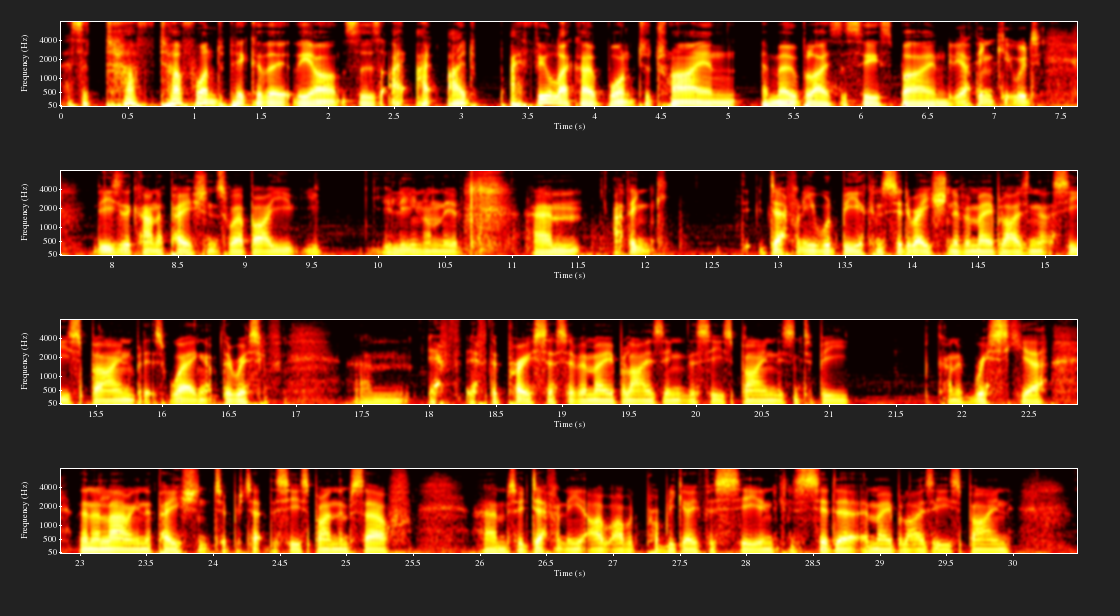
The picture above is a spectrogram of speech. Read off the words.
That's a tough, tough one to pick the the answers. I, I, I'd, I feel like I want to try and immobilize the C spine. I think it would. These are the kind of patients whereby you, you, you lean on the. Um, I think definitely would be a consideration of immobilising that C spine, but it's weighing up the risk of um, if if the process of immobilising the C spine is to be kind of riskier than allowing the patient to protect the C spine themselves. Um, so definitely, I, I would probably go for C and consider immobilise E spine,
